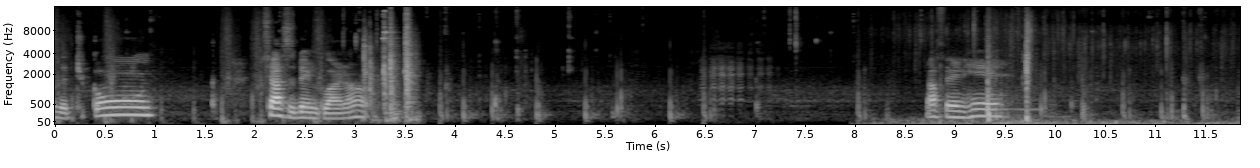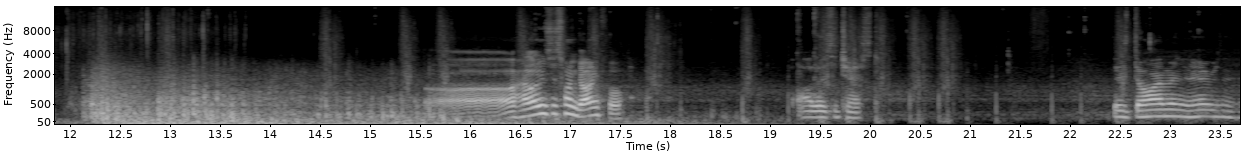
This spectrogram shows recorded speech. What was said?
The chicken. This house has been blown up. Nothing in here. Uh, how long is this one going for? Oh, there's a chest. There's diamond and everything.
